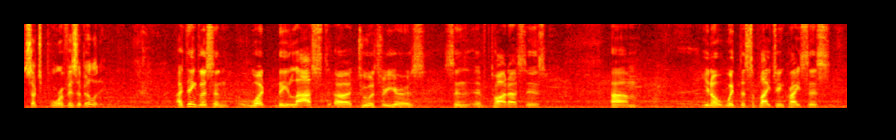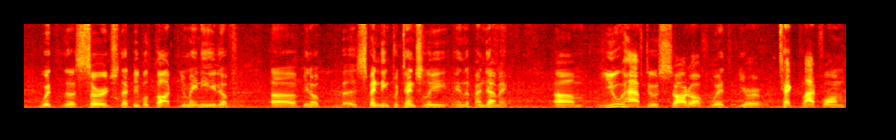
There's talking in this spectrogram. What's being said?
such poor visibility? I think, listen, what the last uh, two or three years since have taught us is, um, you know, with the supply chain crisis, with the surge that people thought you may need of, uh, you know, spending potentially in the pandemic, um, you have to start off with your tech platform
